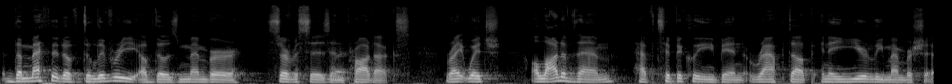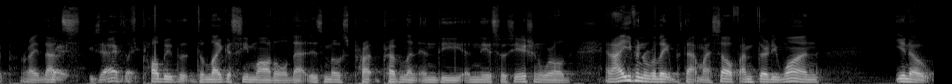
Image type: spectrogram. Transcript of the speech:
the method of delivery of those member services and right. products, right? Which a lot of them have typically been wrapped up in a yearly membership, right? That's right. exactly that's probably the, the legacy model that is most pre- prevalent in the in the association world. And I even relate with that myself. I'm 31. You know,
